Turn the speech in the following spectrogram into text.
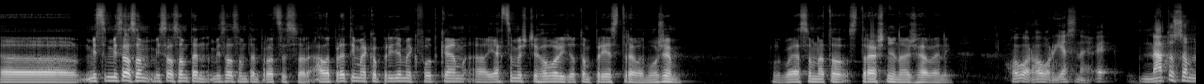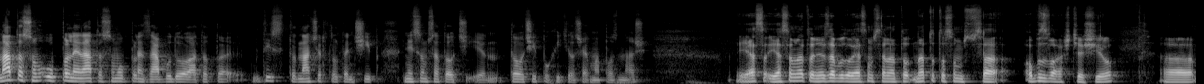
Uh, mysl, myslel, som, myslel, som ten, myslel som ten procesor, ale predtým ako prídeme k fotkám, uh, ja chcem ešte hovoriť o tom priestrele, môžem? Lebo ja som na to strašne nažhavený. Hovor, hovor, jasné. E, na, to som, na, to som úplne, na to som úplne zabudol a toto, ty si to načrtol ten čip, dnes som sa toho, toho čipu chytil, však ma poznáš. Ja, ja som na to nezabudol, ja som sa na, to, na toto som sa obzvlášť tešil. Uh,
